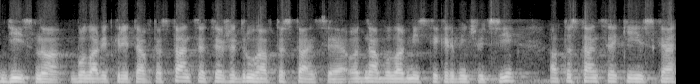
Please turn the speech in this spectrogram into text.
Дійсно була відкрита автостанція, це вже друга автостанція. Одна була в місті Кременчуці, автостанція Київська,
